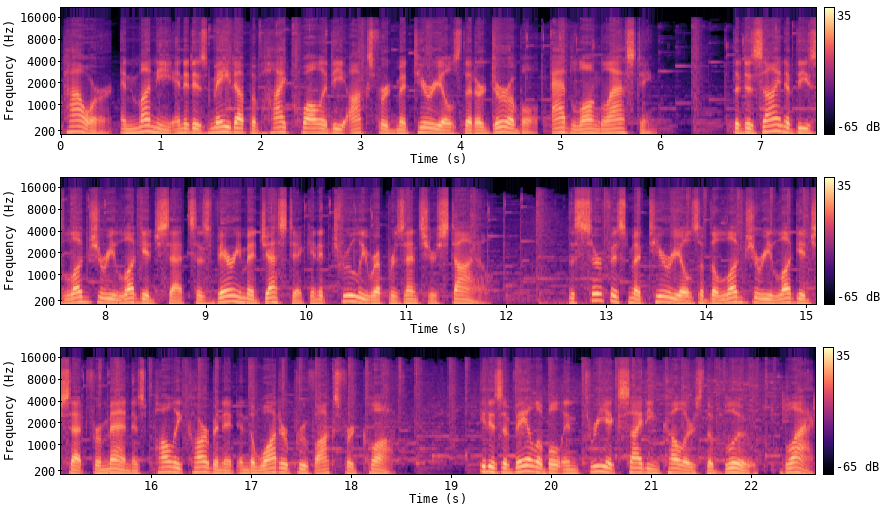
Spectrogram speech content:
power, and money and it is made up of high-quality Oxford materials that are durable, and long-lasting. The design of these luxury luggage sets is very majestic and it truly represents your style. The surface materials of the luxury luggage set for men is polycarbonate and the waterproof Oxford cloth. It is available in three exciting colors the blue, black,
